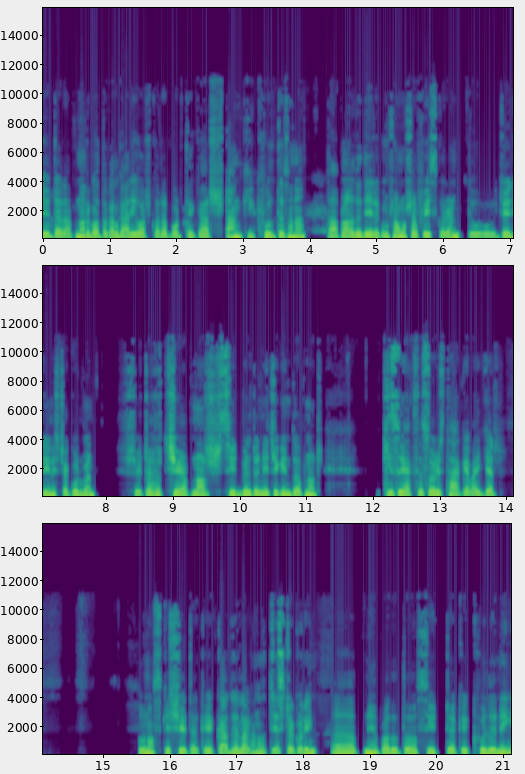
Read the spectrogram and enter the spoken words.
যেটার আপনার গতকাল গাড়ি ওয়াশ করার পর থেকে আর টাঙ্কি খুলতেছে না। তো আপনারা যদি এরকম সমস্যা ফেস করেন, তো যে জিনিসটা করবেন সেটা হচ্ছে আপনার সিট বেল্টের নিচে কিন্তু আপনার কিছু অ্যাক্সেসরিজ থাকে বাইকের। তো আজকে সেটাকে কাজে লাগানোর চেষ্টা করি। আপনি আপাতত সিটটাকে খুলে নেই।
